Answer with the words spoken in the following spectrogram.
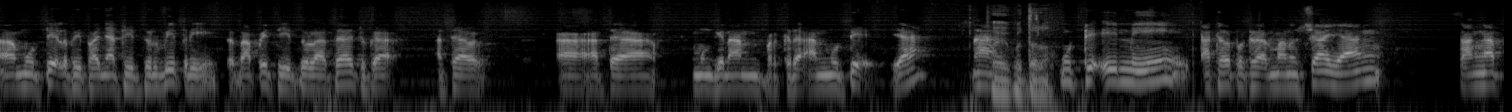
uh, mudik lebih banyak di Idul Fitri, tetapi di Idul Adha juga ada uh, ada kemungkinan pergerakan mudik ya. Nah, Baik, betul. mudik ini adalah pergerakan manusia yang sangat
